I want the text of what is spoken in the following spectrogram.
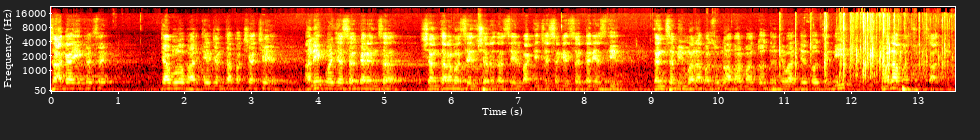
जागा एकच आहे. त्यामुळं भारतीय जनता पक्षाचे अनेक माझ्या सहकाऱ्यांचा शांताराम असेल शरद असेल बाकीचे सगळे सहकारी असतील त्यांचं मी मनापासून आभार मानतो धन्यवाद देतो. त्यांनी मनापासून साथ दिली.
